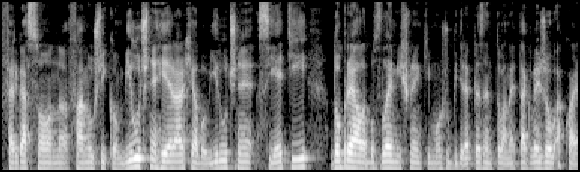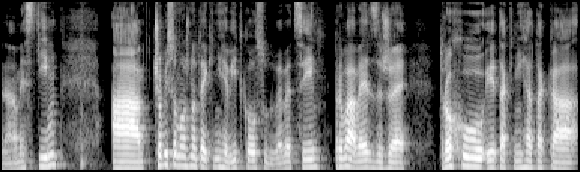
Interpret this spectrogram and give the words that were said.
Ferguson fanúšikom výlučne hierarchie alebo výlučne sietí. Dobré alebo zlé myšlienky môžu byť reprezentované tak väžou ako aj námestím. A čo by som možno tej knihe vytkol sú dve veci. Prvá vec, že trochu je tá kniha taká,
